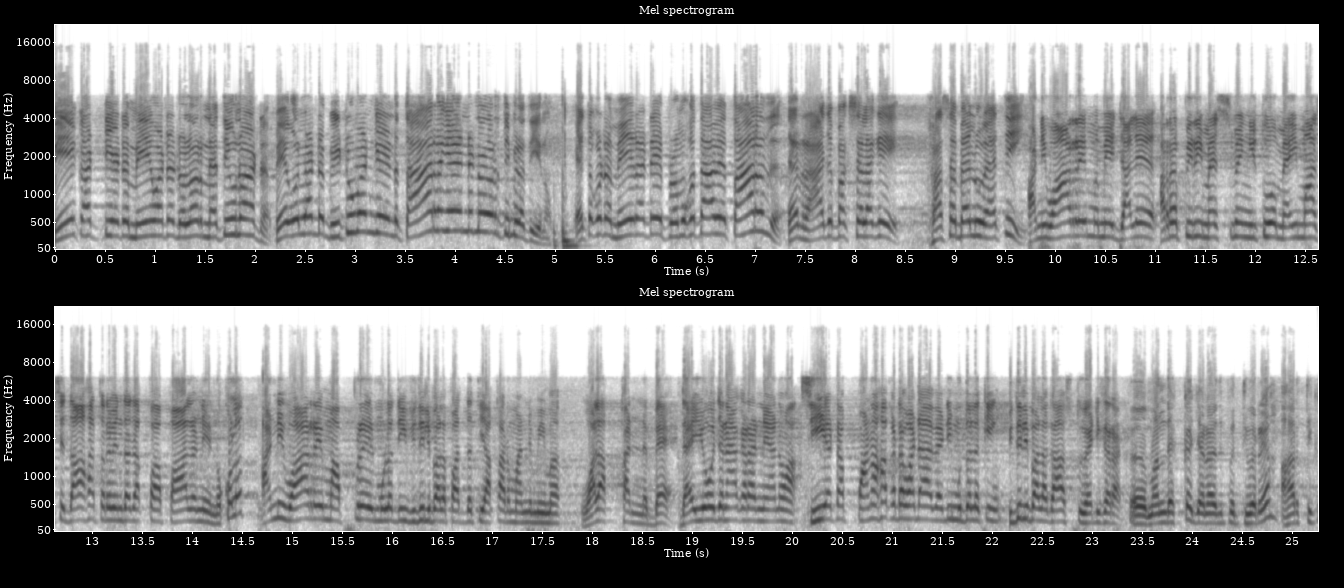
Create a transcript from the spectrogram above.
මේ කට්ටියට මේවට ඩොලර් නැති වුණාට මේගොල්ලන්ට බිටුමන් ගේන්න තාර ගේන්න ඩොලර් තිබිලා තියෙනවා. එතකොට මේ රටේ ප්‍රමුඛතාවය තාරද? දැන් රාජපක්ෂලගේ රස බැලුව ඇති. අනිවාර්යයෙන්ම මේ ජලය අර පිරිමැස්මෙන් යුතුව මැයි මාසේ 14 වෙනිදා දක්වා පාලනය නොකළොත් අනිවාර්යයෙන්ම අප්‍රේල් මුලදී විදුලි බල පද්ධතිය අකර්මණ්‍ය වීම වළක්වන්න බෑ. දැන් යෝජනා කරන්න යනවා 150කට වඩා වැඩි මුදලකින් විදුලි බල ගාස්තු වැඩි කරන්න. මම දැක්ක ජනාධිපතිවරයා ආර්ථික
